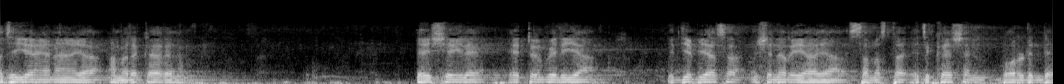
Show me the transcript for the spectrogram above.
അജയ്യനായ അമരക്കാരനും ഏഷ്യയിലെ ഏറ്റവും വലിയ വിദ്യാഭ്യാസ മിഷനറിയായ സമസ്ത എഡ്യൂക്കേഷൻ ബോർഡിന്റെ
